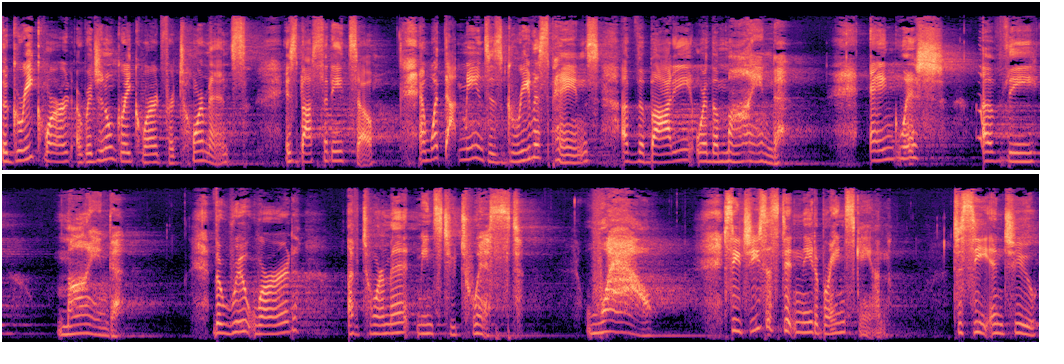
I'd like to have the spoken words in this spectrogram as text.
The Greek word, original Greek word for torments, is basanizo. And what that means is grievous pains of the body or the mind, anguish of the mind. The root word of torment means to twist. Wow. See, Jesus didn't need a brain scan to see into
